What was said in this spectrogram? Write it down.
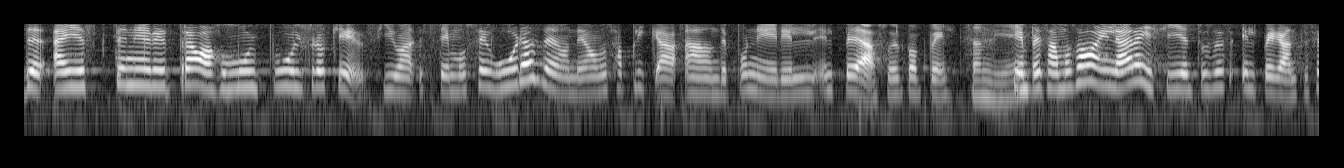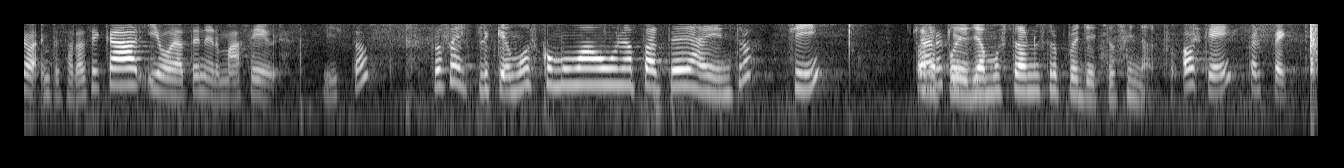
pues, ahí es tener el trabajo muy pulcro, que si va- estemos seguras de dónde vamos a aplicar, a dónde poner el, el pedazo de papel. También. Si empezamos a bailar, ahí sí, entonces el pegante se va a empezar a secar y voy a tener más hebras. ¿Listo? Profe, expliquemos cómo va una parte de adentro Sí. para Claro que poder sí. ya mostrar nuestro proyecto final. profe. Ok, perfecto.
